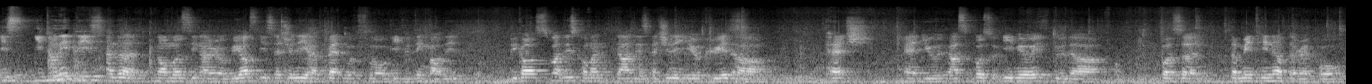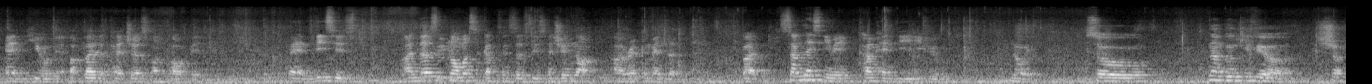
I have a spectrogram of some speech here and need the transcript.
is you don't need this under a normal scenario because it's actually a bad workflow if you think about it. Because what this command does is actually you create a patch and you are supposed to email it to the person, the maintainer of the repo, and he will apply the patches on top of it. And this is, under normal circumstances, this is actually not uh, recommended. But sometimes it may come handy if you know it. So now I'm going to give you a short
